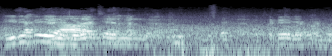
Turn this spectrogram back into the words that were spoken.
టీడీపీ కూడా చైర్మన్ ఒక్కటే చెప్పండి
